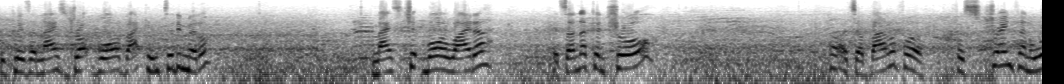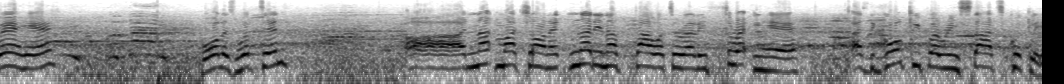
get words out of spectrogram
who plays a nice drop ball back into the middle. Nice chip ball wider. It's under control. Oh, it's a battle for, for strength and wear here. Ball is whipped in. Oh, not much on it. Not enough power to really threaten here as the goalkeeper restarts quickly.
